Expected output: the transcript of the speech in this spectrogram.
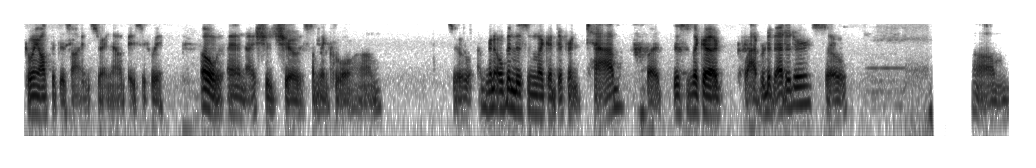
going off the designs right now, basically. Oh, and I should show something cool. Um, so I'm gonna open this in like a different tab, but this is like a collaborative editor. So um,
